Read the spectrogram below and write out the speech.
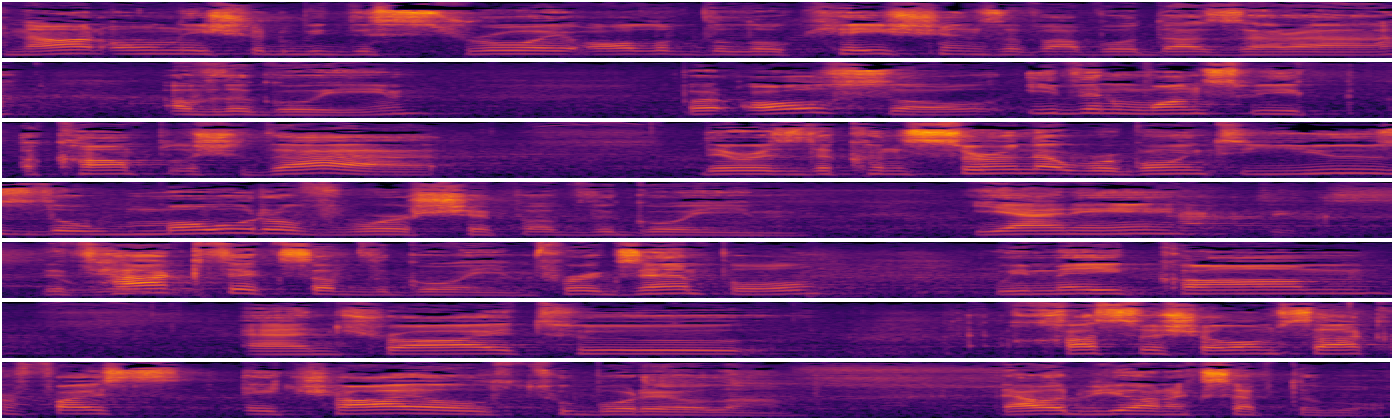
not only should we destroy all of the locations of avodah zarah of the goyim, but also even once we accomplish that, there is the concern that we're going to use the mode of worship of the goyim, yani Tactics. the way tactics of the goyim. For example, we may come and try to chas v'shalom sacrifice a child to Borei Olam. That would be unacceptable.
